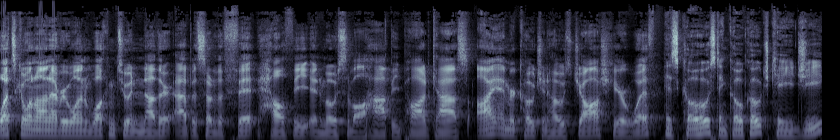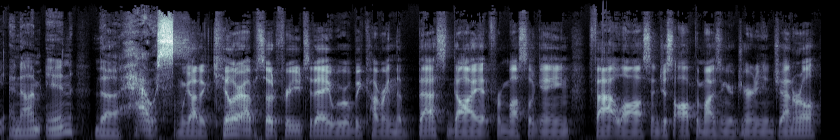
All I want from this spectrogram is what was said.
What's going on, everyone? Welcome to another episode of the Fit, Healthy, and most of all, Happy podcast. I am your coach and host, Josh, here with his co host and co coach, KG, and I'm in the house. And we got a killer episode for you today. We will be covering the best diet for muscle gain, fat loss, and just optimizing your journey in general.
